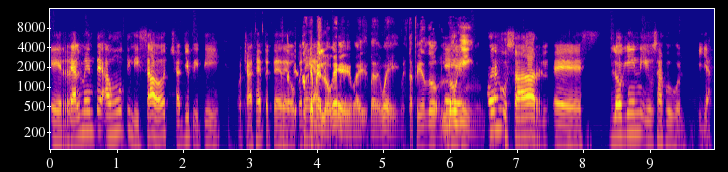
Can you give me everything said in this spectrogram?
Eh, realmente han utilizado ChatGPT o ChatGPT de OpenAI. que me logué, by, the way. Me está pidiendo eh, login. puedes usar eh, login y usas Google y ya.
